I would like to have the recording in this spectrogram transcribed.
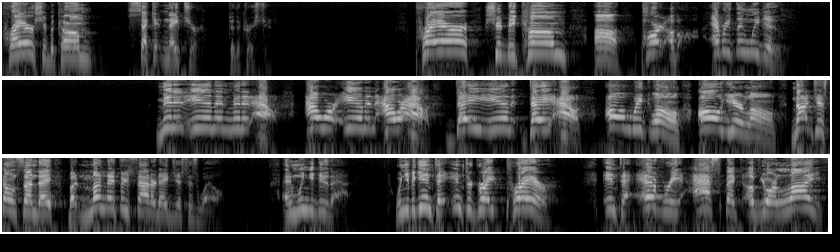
Prayer should become second nature to the Christian. Prayer should become uh, part of everything we do. Minute in and minute out, hour in and hour out, day in, day out, all week long, all year long, not just on Sunday, but Monday through Saturday just as well. And when you do that, when you begin to integrate prayer into every aspect of your life,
